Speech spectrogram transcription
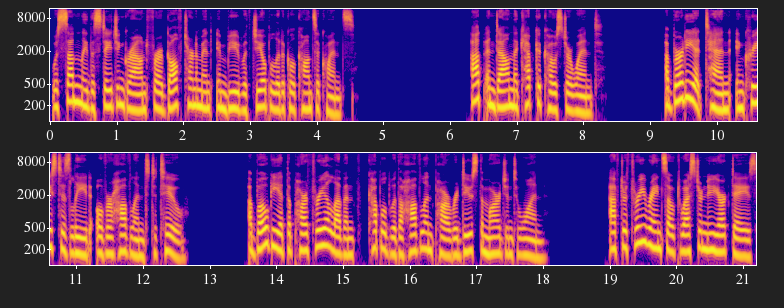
was suddenly the staging ground for a golf tournament imbued with geopolitical consequence. Up and down the Koepka coaster went. A birdie at 10 increased his lead over Hovland to 2. A bogey at the par 3 11th, coupled with a Hovland par, reduced the margin to 1. After three rain soaked western New York days,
